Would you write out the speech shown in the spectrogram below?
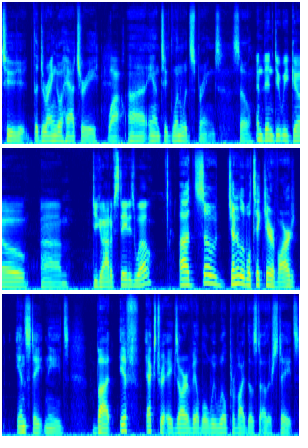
to the Durango hatchery, wow. uh, and to Glenwood Springs. So, And then do we go? Um, do you go out of state as well? uh, so generally, we'll take care of our in-state needs. But if extra eggs are available, we will provide those to other states.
